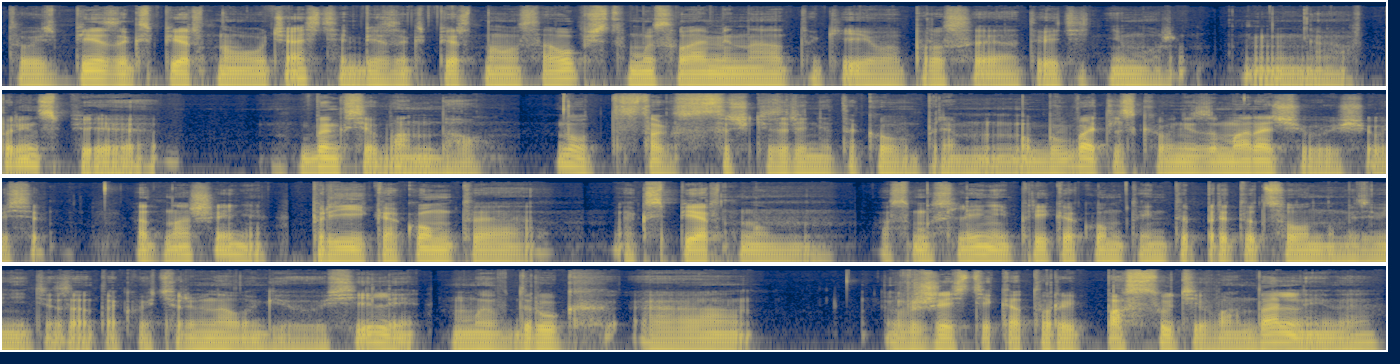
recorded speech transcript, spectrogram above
То есть без экспертного участия, без экспертного сообщества мы с вами на такие вопросы ответить не можем. В принципе, Бэнкси вандал. Ну, с, так, с точки зрения такого прям обывательского, не заморачивающегося отношения, при каком-то экспертном осмыслении, при каком-то интерпретационном, извините за такую терминологию усилии, мы вдруг э, в жесте, который по сути вандальный, да,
